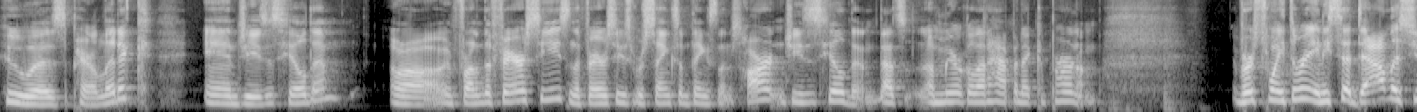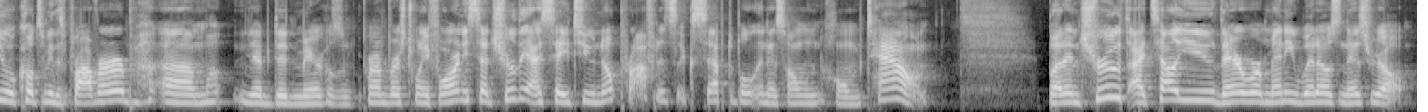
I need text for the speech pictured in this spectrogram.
who was paralytic, and Jesus healed him uh, in front of the Pharisees, and the Pharisees were saying some things in his heart, and Jesus healed them. That's a miracle that happened at Capernaum. Verse 23, and he said, Doubtless you will quote to me this proverb. Um, you did miracles in Capernaum. Verse 24, and he said, Truly I say to you, no prophet is acceptable in his own hometown. But in truth, I tell you, there were many widows in Israel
